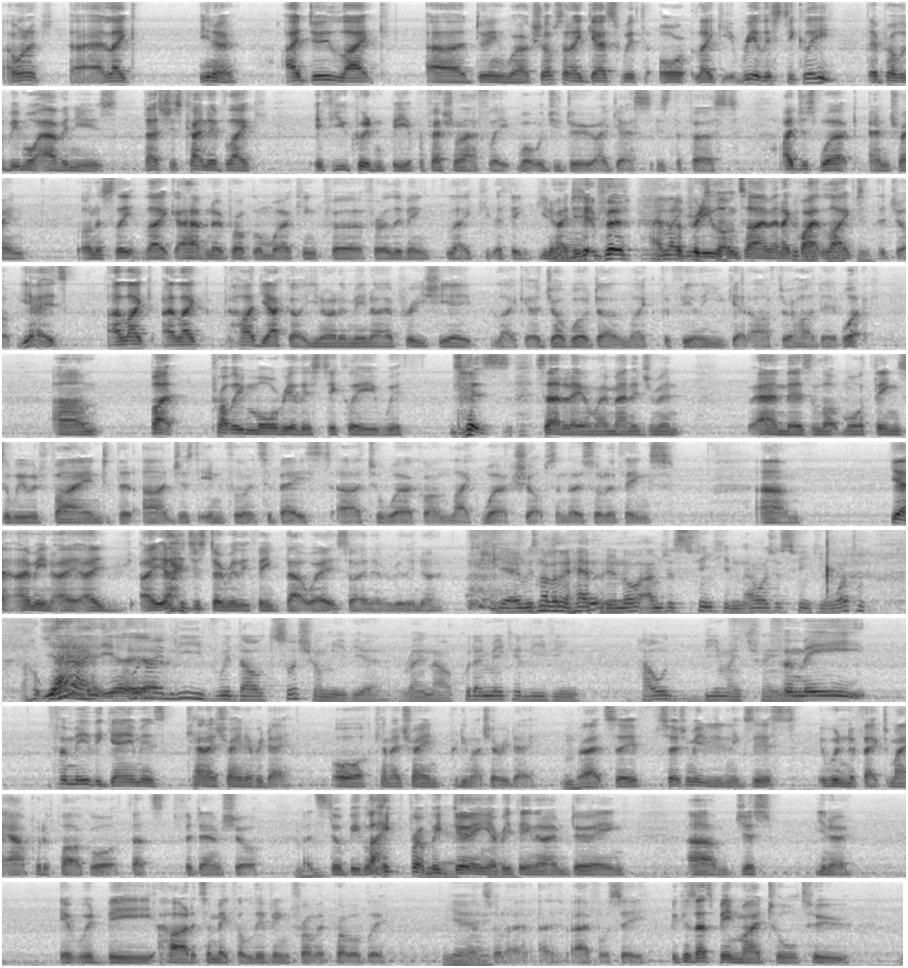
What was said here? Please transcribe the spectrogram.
I want to uh, like, you know, I do like uh, doing workshops, and I guess with or like realistically, there'd probably be more avenues. That's just kind of like if you couldn't be a professional athlete, what would you do? I guess is the first. I just work and train. Honestly, like I have no problem working for for a living. Like I think you know I did it for like a pretty long time, and I quite liked the job. Yeah, it's I like I like hard yakka. You know what I mean? I appreciate like a job well done, like the feeling you get after a hard day of work. Um, but probably more realistically, with this Saturday on my management, and there's a lot more things that we would find that aren't just influencer based uh, to work on, like workshops and those sort of things. Um, yeah, I mean, I, I, I, just don't really think that way, so I never really know. Yeah, it was not gonna happen, you know. I'm just thinking. I was just thinking, what? Would, Yeah, could I, yeah, Could yeah. I live without social media right now? Could I make a living? How would be my training? For me, for me, the game is can I train every day, or can I train pretty much every day, Mhm. right? So if social media didn't exist, it wouldn't affect my output of parkour. That's for damn sure. I'd still be like probably Mm-hmm. Yeah, doing everything that I'm doing. Um, just you know, it would be harder to make a living from it probably. yeah, That's what I, I, I foresee because that's been my tool to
